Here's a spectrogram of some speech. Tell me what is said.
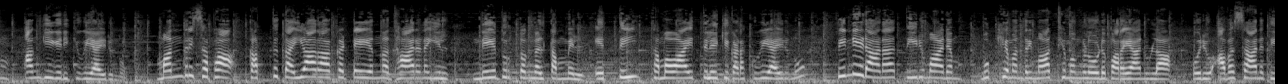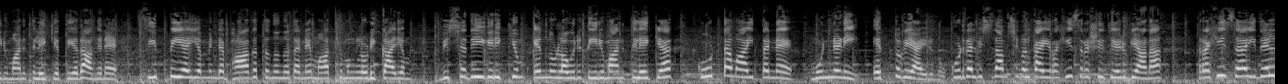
എം അംഗീകരിക്കുകയായിരുന്നു. മന്ത്രിസഭ കത്ത് തയ്യാറാക്കട്ടെ എന്ന ധാരണയിൽ നേതൃത്വങ്ങൾ തമ്മിൽ എത്തി സമവായത്തിലേക്ക് കടക്കുകയായിരുന്നു. പിന്നീടാണ് തീരുമാനം മുഖ്യമന്ത്രി മാധ്യമങ്ങളോട് പറയാനുള്ള ഒരു അവസാന തീരുമാനത്തിലേക്ക് എത്തിയത്. അങ്ങനെ സി പി ഐ എമ്മിന്റെ ഭാഗത്തു നിന്ന് തന്നെ മാധ്യമങ്ങളോട് ഇക്കാര്യം വിശദീകരിക്കും എന്നുള്ള ഒരു തീരുമാനത്തിലേക്ക് കൂട്ടമായി തന്നെ മുന്നണി എത്തുകയായിരുന്നു. കൂടുതൽ വിശദാംശങ്ങൾക്കായി റഹീസ് റഷീദ് ചേരുകയാണ്. റഹീസ് ഇതിൽ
